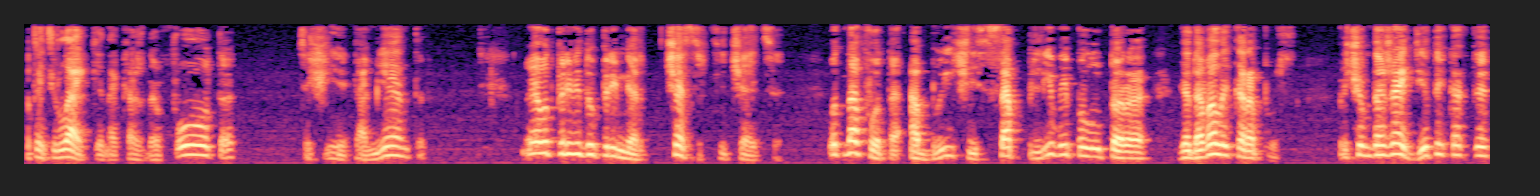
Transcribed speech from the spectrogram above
Вот эти лайки на каждое фото, сочинение комментов. Ну, я вот приведу пример. Часто встречается. Вот на фото обычный, сопливый полуторагодовалый карапуз. Причем даже одетый как-то,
